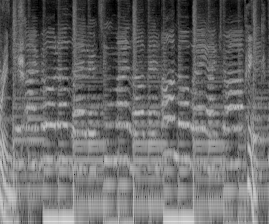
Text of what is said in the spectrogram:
dropped Pink.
